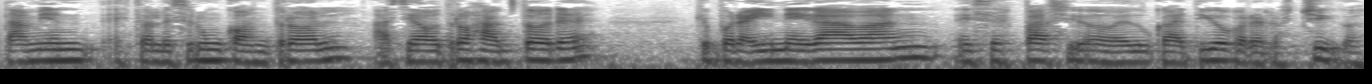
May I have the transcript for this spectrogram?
también establecer un control hacia otros actores que por ahí negaban ese espacio educativo para los chicos.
